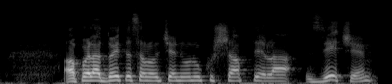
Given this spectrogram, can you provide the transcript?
Apoi la 2 Tesaloniceni 1 cu 7 la 10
